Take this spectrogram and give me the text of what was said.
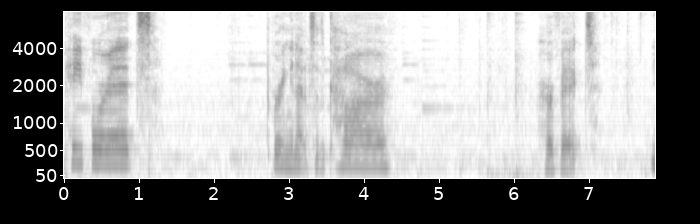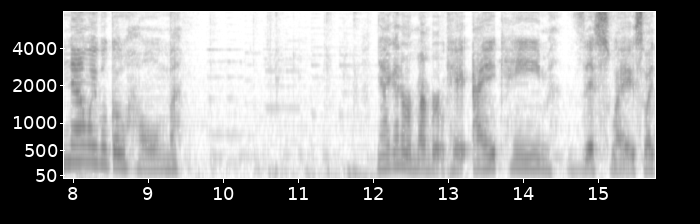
Pay for it. Bring it out to the car. Perfect. Now I will go home. Now I gotta remember, okay, I came this way, so I,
